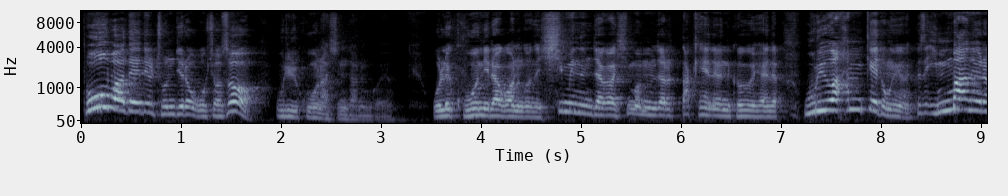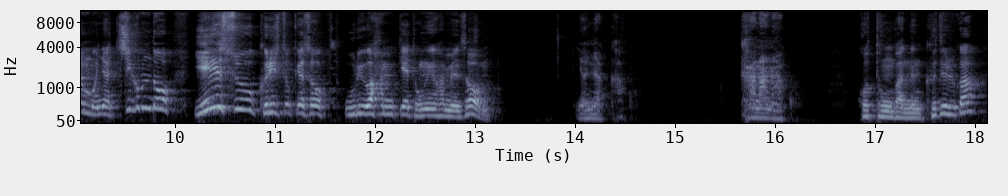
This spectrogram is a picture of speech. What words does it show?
보호받아야 될 존재로 오셔서 우리를 구원하신다는 거예요. 원래 구원이라고 하는 것은 힘 있는 자가 힘 없는 자를 딱 해내는 그것이 아니라 우리와 함께 동행하는. 그래서 임마누엘은 뭐냐? 지금도 예수 그리스도께서 우리와 함께 동행하면서 연약하고 가난하고 고통받는 그들과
